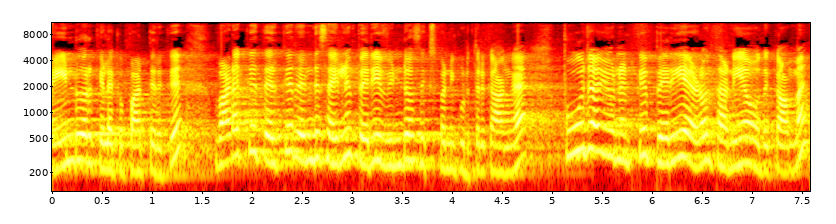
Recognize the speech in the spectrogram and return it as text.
மெயின் டோர் கிழக்கு பார்த்து இருக்குது வடக்கு தெற்கு ரெண்டு சைட்லையும் பெரிய விண்டோ ஃபிக்ஸ் பண்ணி கொடுத்துருக்காங்க. பூஜா யூனிட்க்கு பெரிய இடம் தனியாக ஒதுக்காமல்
